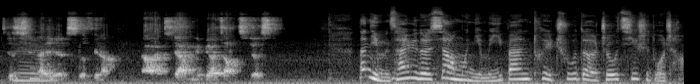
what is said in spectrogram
就是现在也是非常啊项目比较早期的事。那你们参与的项目，你们一般退出的周期是多长？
